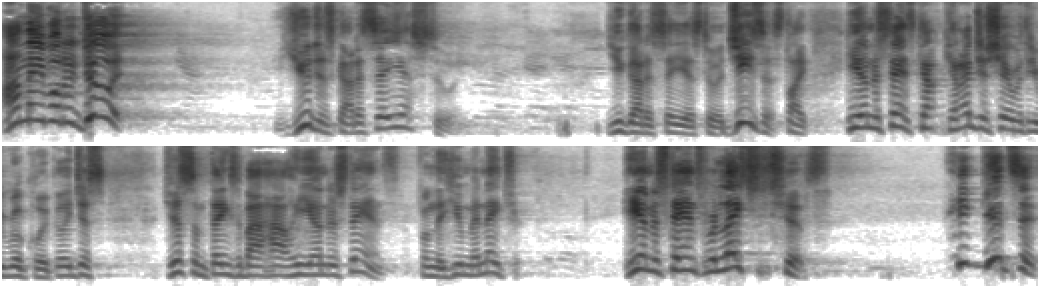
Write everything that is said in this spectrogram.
I'm able to do it. You just got to say yes to it. You got to say yes to it. Jesus, like, he understands. Can, can I just share with you real quickly just, just some things about how he understands from the human nature? He understands relationships, he gets it.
